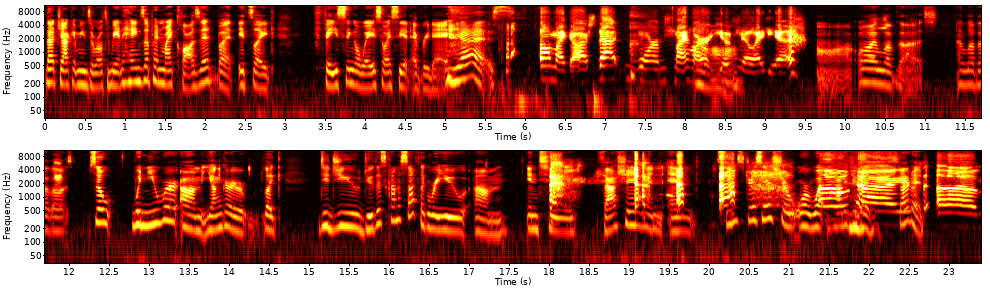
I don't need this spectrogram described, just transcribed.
that jacket means the world to me. It hangs up in my closet, but it's like facing away. So I see it every day. Yes. Oh my gosh, that warms my heart. You have no idea. Aw, well, I love that. I love that. So, when you were um, younger, like, did you do this kind of stuff? Like, were you um, into fashion and, and seamstress or, or what? How did you get started? Um,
